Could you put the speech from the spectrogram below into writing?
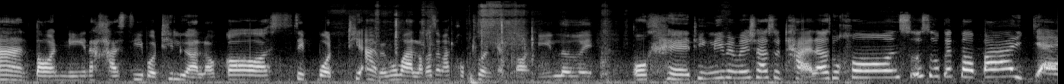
อ่านตอนนี้นะคะ4บทที่เหลือแล้วก็ 10 บทที่อ่านไปเมื่อวานเราก็จะมาทบทวนกันตอนนี้เลย โอเค ทิงลี่เป็นวิชาสุดท้ายแล้วทุกคน สู้ๆกันต่อไป เย้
